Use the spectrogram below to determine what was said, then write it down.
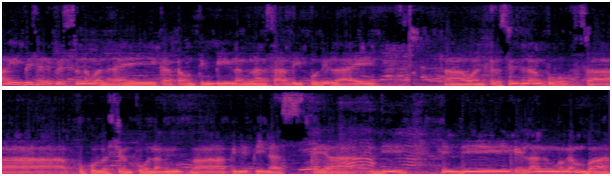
ang Iglesia ni Cristo naman ay kakaunting bilang lang. Sabi po nila ay ah, 1% lang po sa populasyon po ng ah, Pilipinas. Kaya hindi hindi kailangang mangamba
